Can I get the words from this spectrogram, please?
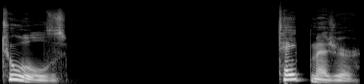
Tools. Tape measure.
